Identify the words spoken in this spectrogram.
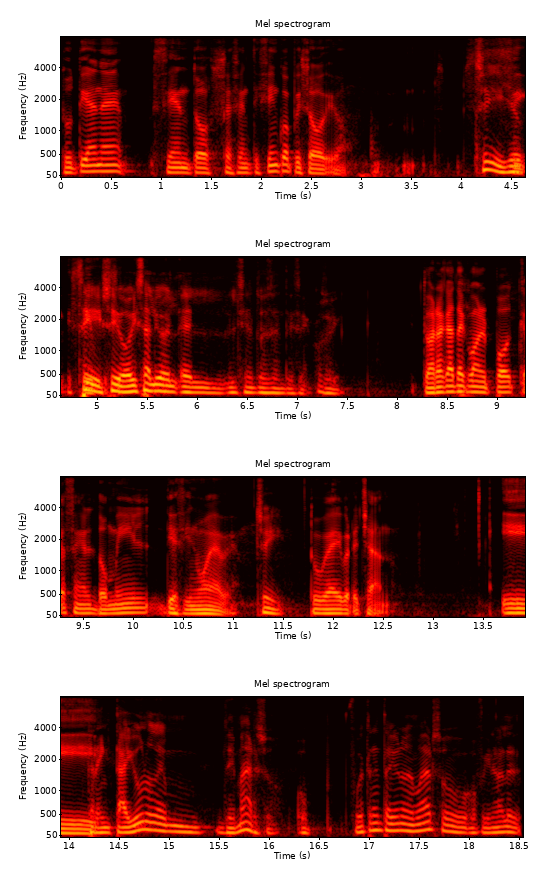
Tú tienes 165 episodios. Sí, sí, sí, sí, hoy salió el, el, 165, sí. Tú arrancaste con el podcast en el 2019. Sí. Estuve ahí brechando. Y 31 de, de, marzo. ¿O ¿Fue 31 de marzo o, finales?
